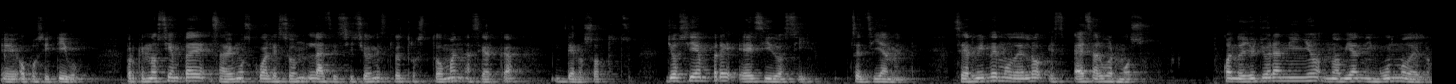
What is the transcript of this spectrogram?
eh, o positivo, porque no siempre sabemos cuáles son las decisiones que otros toman acerca de nosotros. Yo siempre he sido así, sencillamente. Servir de modelo es, algo hermoso. Cuando yo, yo era niño no había ningún modelo,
